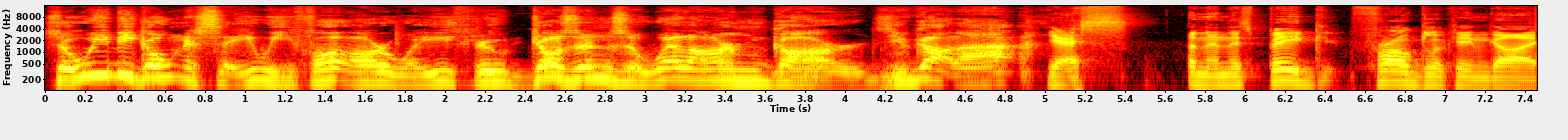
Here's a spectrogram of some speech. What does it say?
So we be going to say we fought our way through dozens of well-armed guards. You got that? Yes. And then this big frog-looking guy.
